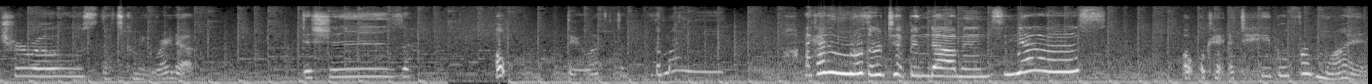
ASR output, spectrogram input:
churros. That's coming right up. Dishes. Oh, they left. I got another tip in diamonds. Yes. Oh, okay. A table for one.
